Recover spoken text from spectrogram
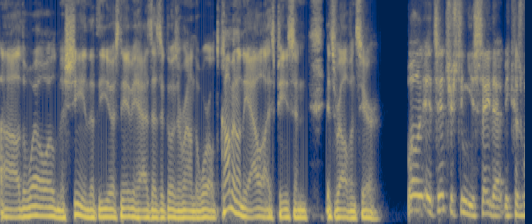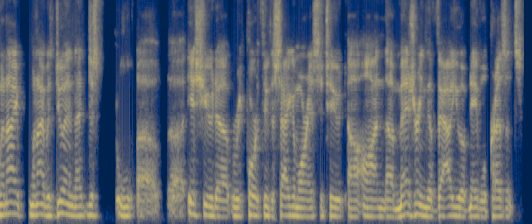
uh, the well-oiled machine that the U.S. Navy has as it goes around the world. Comment on the allies piece and its relevance here. Well, it's interesting you say that because when I when I was doing that, just uh, uh, issued a report through the Sagamore Institute uh, on uh, measuring the value of naval presence.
